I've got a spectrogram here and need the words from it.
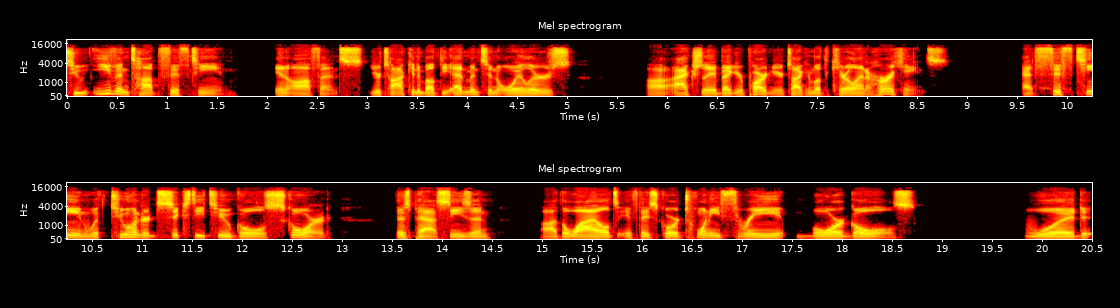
to even top 15 in offense, you're talking about the Edmonton Oilers. Uh, actually, I beg your pardon. You're talking about the Carolina Hurricanes at 15 with 262 goals scored this past season. Uh, the Wilds, if they scored 23 more goals, would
